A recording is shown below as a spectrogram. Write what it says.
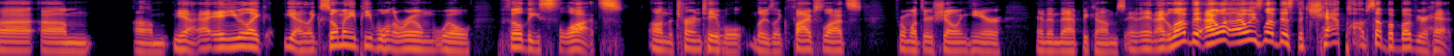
Uh, um, um, yeah, and you like, yeah, like so many people in the room will fill these slots on the turntable. There's like five slots from what they're showing here, and then that becomes. And, and I love that. I, I always love this. The chat pops up above your head,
